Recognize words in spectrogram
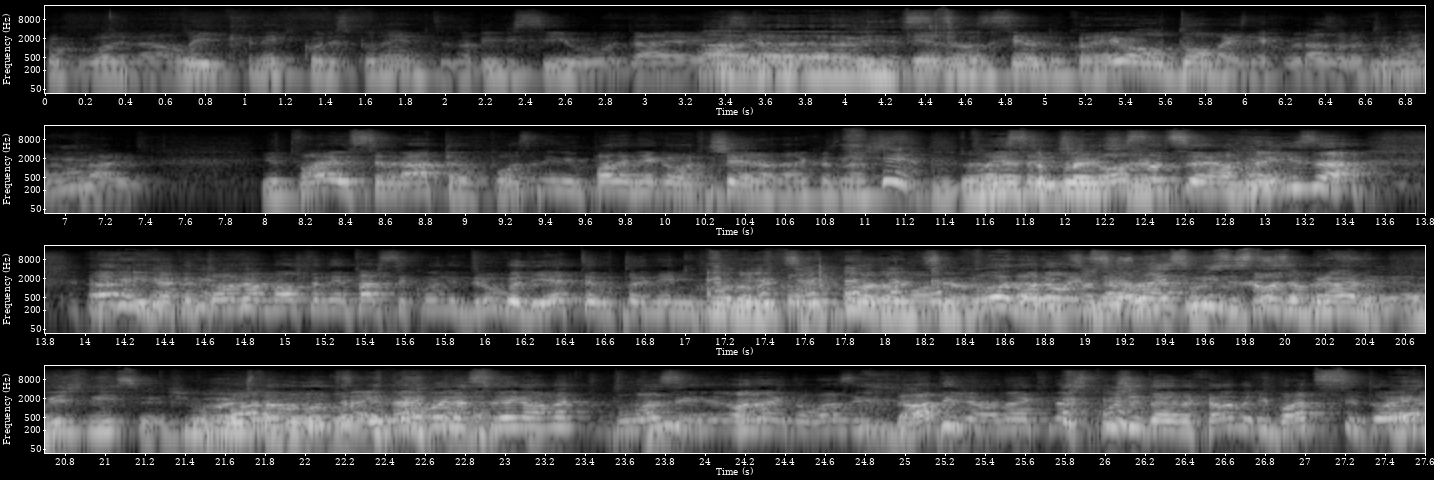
koliko godina, lik, neki korespondent na BBC-u daje A, izjavu da, da, vidio sam. vezano za Sjevernu Koreju, ali od doma iz nekog razloga to mora Da. napraviti. I otvaraju se vrata u pozadini i upada njegova kćer, onako, znaš, plesajući doslovce, ona iza, a, I nakon toga, malte ne, par sekundi, drugo dijete u toj neki... Hodalici, hodalici, ono. Hodalica, da, ja sam mislio da su to zabranili, a viš nisu još. Pada unutra i najbolje od svega onak dolazi, onak dolazi dadilja, onak nas kuži da je na kameri, baci se to i E?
